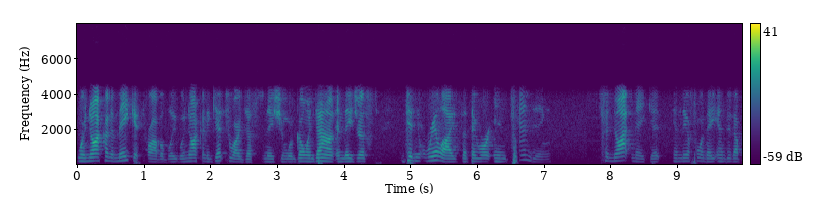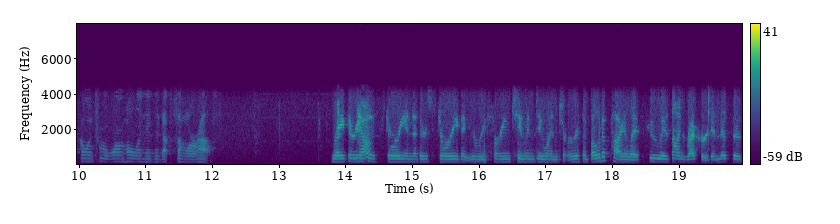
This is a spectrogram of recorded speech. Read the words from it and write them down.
we're not going to make it probably. We're not going to get to our destination. We're going down. And they just didn't realize that they were intending to not make it, and therefore they ended up going through a wormhole and ended up somewhere else. Right, there is Yeah. a story, another story that you're referring to in Do Unto Earth about a pilot who is on record, and this is,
